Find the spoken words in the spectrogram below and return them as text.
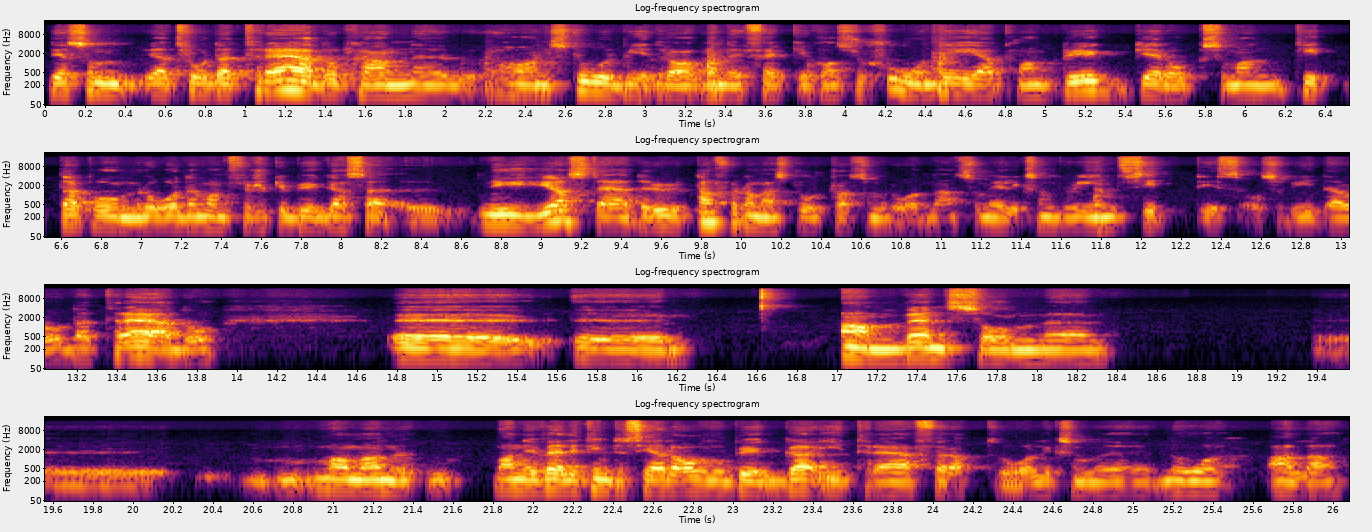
det som jag tror där trä då kan eh, ha en stor bidragande effekt i konstruktion, det är att man bygger också, man tittar på områden, man försöker bygga så här, eh, nya städer utanför de här storstadsområdena som är liksom green cities och så vidare och där trä då eh, eh, används som eh, eh man, man är väldigt intresserad av att bygga i trä för att då liksom nå alla,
